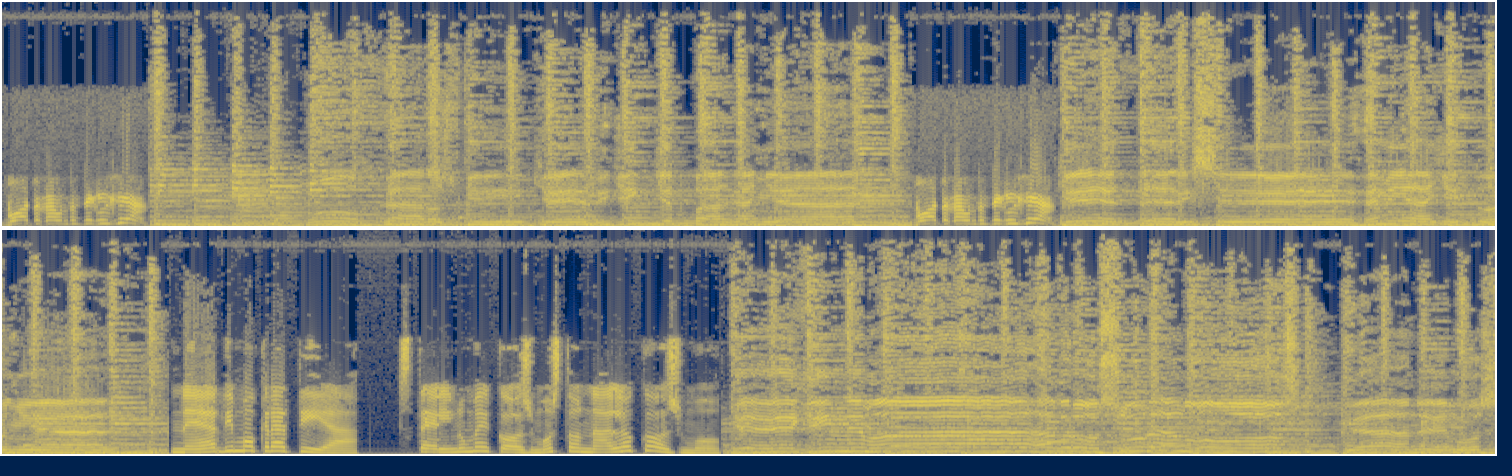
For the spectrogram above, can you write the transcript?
Μπορώ να το κάνω αυτό στην εκκλησία. Ο χάρος βγήκε, βγήκε παγανιά Μπορώ να το κάνω αυτό στην εκκλησία. και θέρισε μια γειτονιά. Νέα Δημοκρατία. Στέλνουμε κόσμο στον άλλο κόσμο. Και έγινε μαύρος ουρανός και ανέμος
